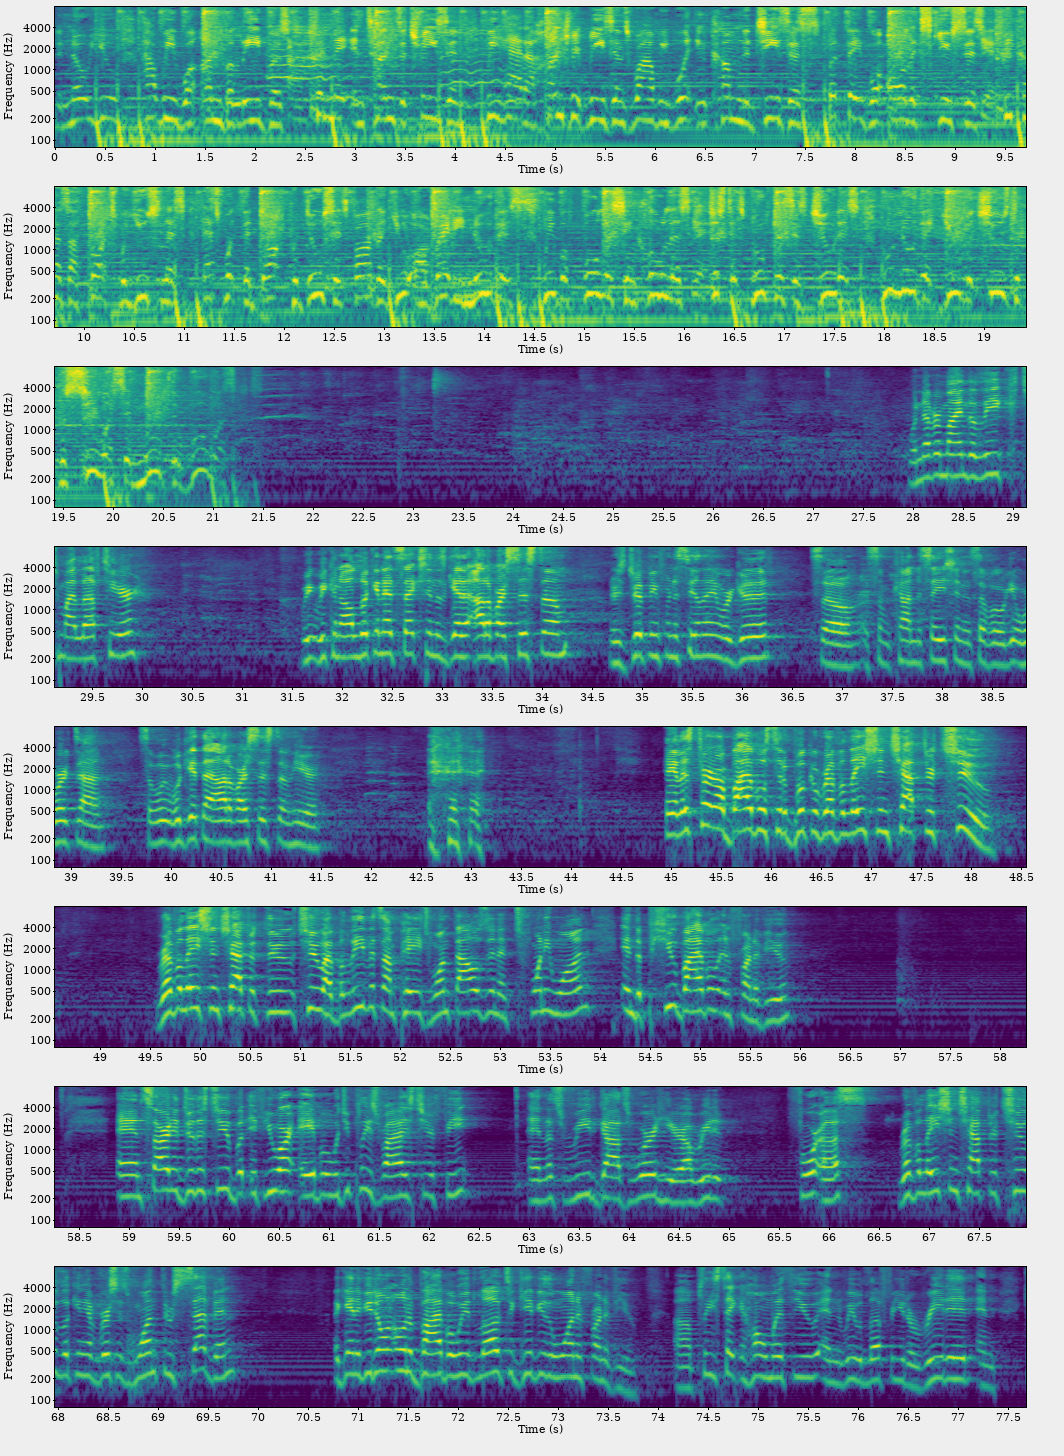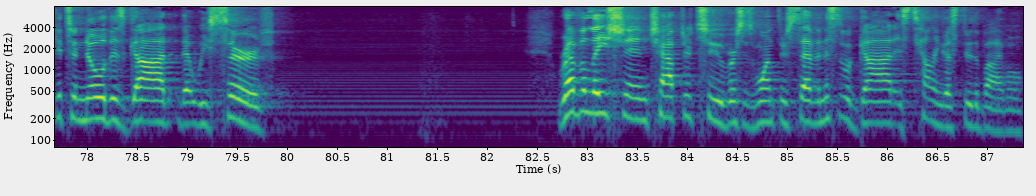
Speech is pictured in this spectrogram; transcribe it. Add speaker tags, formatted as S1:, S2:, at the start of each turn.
S1: to know you, how we were unbelievers, committing tons of treason. We had a hundred reasons why we wouldn't come to Jesus, but they were all excuses because our thoughts were useless. That's what the dark produces. Father, you already knew this. We were foolish and clueless, just as ruthless as Judas. Who knew that you would choose to pursue us and move to
S2: Well, never mind the leak to my left here. We, we can all look in that section, let's get it out of our system. There's dripping from the ceiling, we're good. So, there's some condensation and stuff we'll get worked on. So, we, we'll get that out of our system here. hey, let's turn our Bibles to the book of Revelation, chapter 2. Revelation chapter 2, I believe it's on page 1021 in the Pew Bible in front of you. And sorry to do this to you, but if you are able, would you please rise to your feet and let's read God's word here. I'll read it for us. Revelation chapter 2, looking at verses 1 through 7. Again, if you don't own a Bible, we'd love to give you the one in front of you. Uh, please take it home with you, and we would love for you to read it and get to know this God that we serve. Revelation chapter 2, verses 1 through 7. This is what God is telling us through the Bible.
